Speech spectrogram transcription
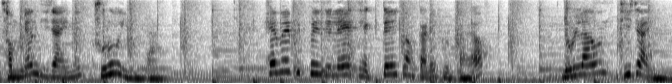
전면 디자인은 브로입니다. 해외 피플들의 댓글 평가를 볼까요? 놀라운 디자인.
